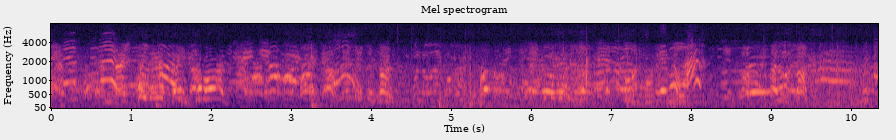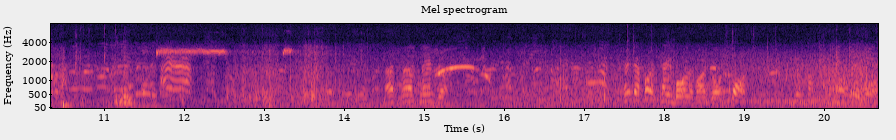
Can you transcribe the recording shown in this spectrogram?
on. Meet us. Hey, Come on. That's well played, John. Take the first time ball, man, going. Come on. First time ball.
